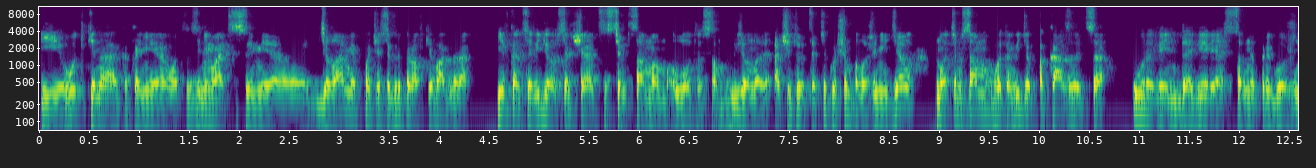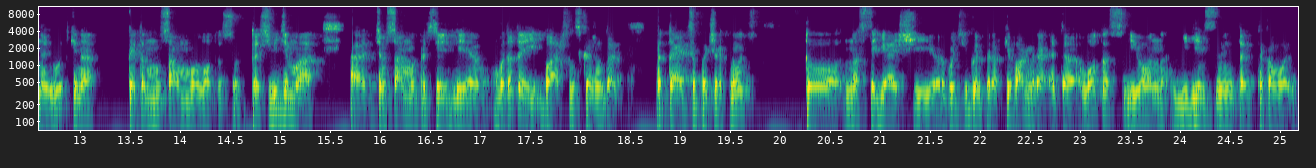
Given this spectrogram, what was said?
и Уткина, как они вот занимаются своими делами по части группировки Вагнера. И в конце видео встречается с тем самым Лотосом, где он отчитывается о текущем положении дел. Но тем самым в этом видео показывается уровень доверия со стороны Пригожина и Уткина к этому самому Лотосу. То есть, видимо, э, тем самым представители вот этой башни, скажем так, пытаются подчеркнуть, то настоящий руководитель группировки Вагнера — это Лотос, и он единственный таковой.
